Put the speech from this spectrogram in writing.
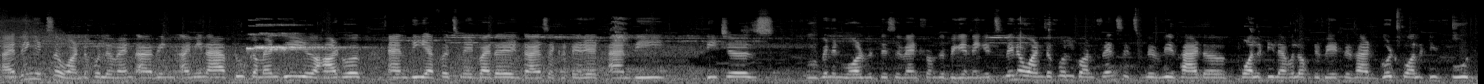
I think it's a wonderful event. I think I mean I have to commend the hard work and the efforts made by the entire secretariat and the teachers who've been involved with this event from the beginning. It's been a wonderful conference. It's we've had a quality level of debate. We've had good quality food,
